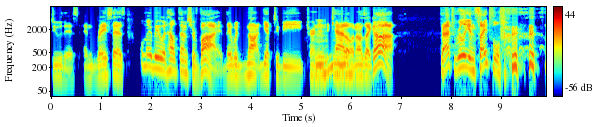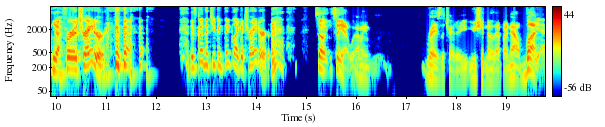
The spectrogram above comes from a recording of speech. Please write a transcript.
do this? And Ray says, well, maybe it would help them survive. They would not get to be turned into Mhm. cattle. And I was like, ah, that's really insightful. Yeah, for a traitor. it's good that you can think like a traitor. so, so yeah, I mean, Ray's the traitor. You, you should know that by now. But yeah.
